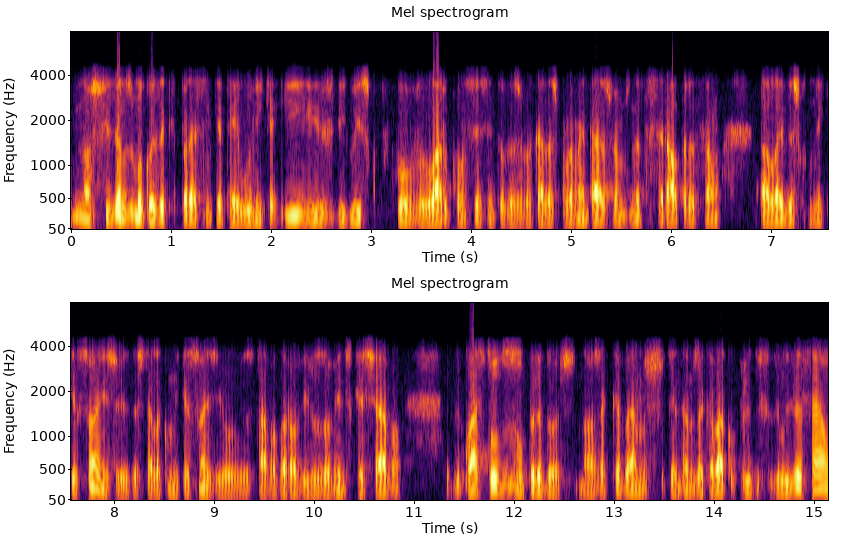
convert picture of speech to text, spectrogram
nós fizemos uma coisa que parece que até é única, e digo isso porque houve largo consenso em todas as bancadas parlamentares, vamos na terceira alteração à lei das comunicações, das telecomunicações, eu estava agora a ouvir os ouvintes que achavam de quase todos os operadores. Nós acabamos, tentamos acabar com o período de fidelização,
